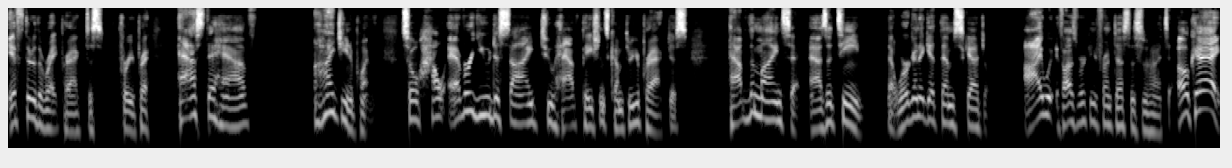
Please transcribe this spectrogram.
if they're the right practice for your practice, has to have a hygiene appointment. So, however you decide to have patients come through your practice, have the mindset as a team that we're going to get them scheduled. I would, if I was working front desk, this is when I'd say, okay,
